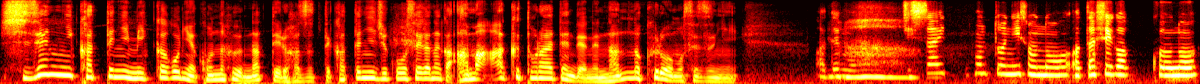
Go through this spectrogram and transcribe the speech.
自然に勝手に3日後にはこんな風になっているはずって勝手に受講生がなんか甘く捉えてんだよね何の苦労もせずに。あでも実際本当にその私がこの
